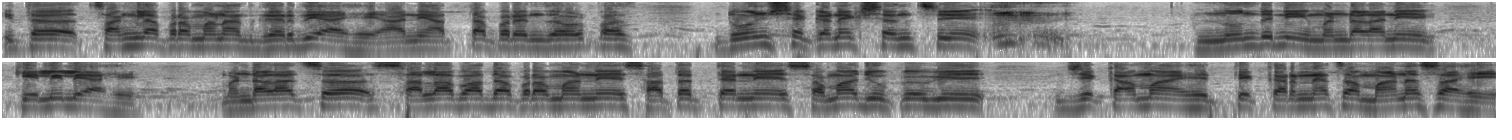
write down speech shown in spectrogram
इथं चांगल्या प्रमाणात गर्दी आहे. आणि आत्तापर्यंत जवळपास दोनशे कनेक्शनचे नोंदणी मंडळाने केलेली आहे. मंडळाचं सालाबादाप्रमाणे सातत्याने समाज उपयोगी जे कामं आहेत ते करण्याचा मानस आहे.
